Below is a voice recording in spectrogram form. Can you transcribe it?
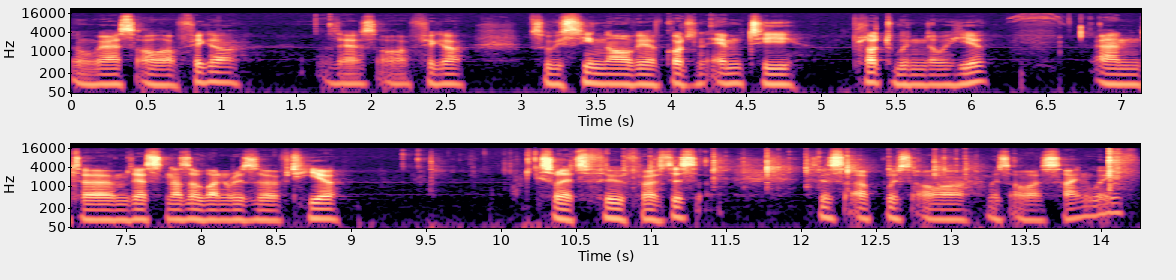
So where's our figure? There's our figure. So we see now we have got an empty plot window here. And um, there's another one reserved here. So let's fill first this this up with our with our sine wave.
